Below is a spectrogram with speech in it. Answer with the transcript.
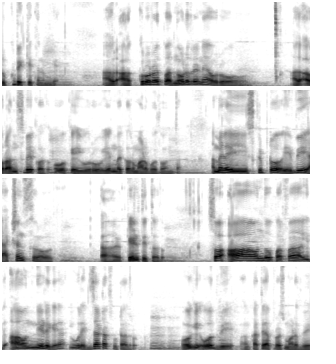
ಲುಕ್ ಬೇಕಿತ್ತು ನಮಗೆ. ಅವ್ರು ಆ ಕ್ರೂರತ್ವ ಅದು ನೋಡಿದ್ರೇ ಅವರು ಅವ್ರು ಅನಿಸ್ಬೇಕು ಅದು. ಓಕೆ ಇವರು ಏನು ಬೇಕಾದ್ರೂ ಮಾಡ್ಬೋದು ಅಂತ. ಆಮೇಲೆ ಈ ಸ್ಕ್ರಿಪ್ಟು ಹೆವಿ ಆ್ಯಕ್ಷನ್ಸ್ ಕೇಳ್ತಿತ್ತು ಅದು. ಸೊ ಆ ಒಂದು ಪರ್ಫಾ ಇದು ಆ ಒಂದು ನೀಡಿಗೆ ಇವ್ರು ಎಕ್ಸಾಕ್ಟಾಗಿ ಸೂಟ್ ಆದರು ಹೋಗಿ ಓದ್ವಿ ಕತೆ ಅಪ್ರೋಚ್ ಮಾಡಿದ್ವಿ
